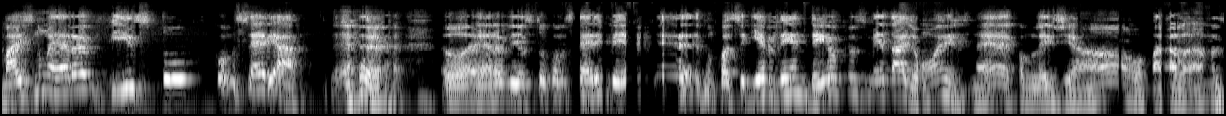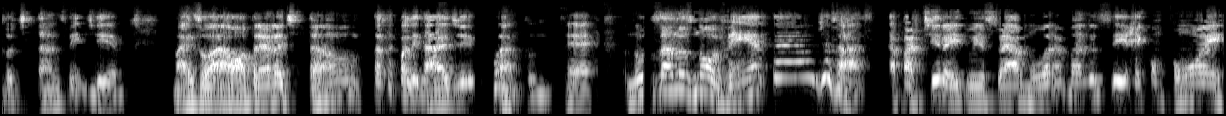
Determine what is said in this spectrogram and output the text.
mas não era visto como Série A. era visto como Série B, porque não conseguia vender o que os medalhões, né, como Legião, ou Paralamas, ou Titãs vendiam. Mas a obra era de tão, tanta qualidade quanto. É, nos anos 90 é um desastre. A partir aí do Isso é Amor, a banda se recompõe,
